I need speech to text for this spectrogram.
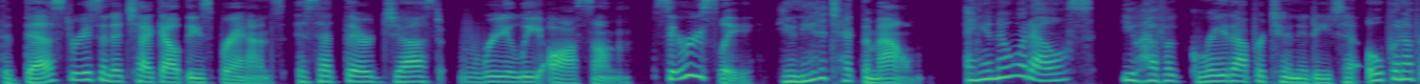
The best reason to check out these brands is that they're just really awesome. Seriously, you need to check them out. And you know what else? You have a great opportunity to open up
